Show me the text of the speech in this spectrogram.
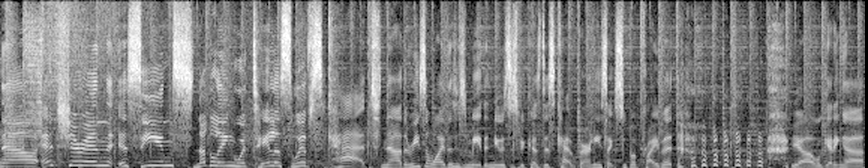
Now, Ed Sheeran is seen snuggling with Taylor Swift's cat. Now, the reason why this has made the news is because this cat apparently is like super private. yeah, we're getting a,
